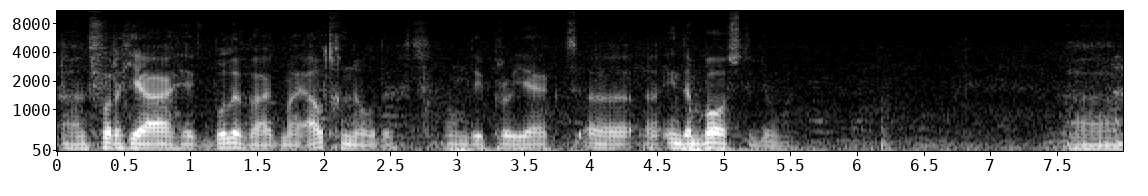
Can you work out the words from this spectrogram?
En vorig jaar heeft Boulevard mij uitgenodigd om dit project eh, eh, in Den Bosch te doen. Ehm,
